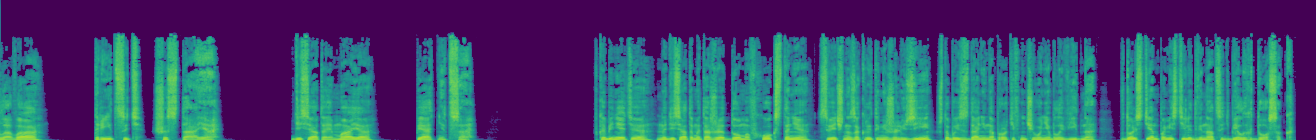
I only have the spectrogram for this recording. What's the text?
Глава тридцать шестая. 10 мая. Пятница. В кабинете на десятом этаже дома в Хокстоне с вечно закрытыми жалюзи, чтобы из зданий напротив ничего не было видно, вдоль стен поместили 12 белых досок.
